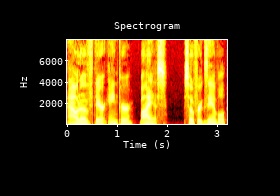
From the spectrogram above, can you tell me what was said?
out of their anchor bias. So for example,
